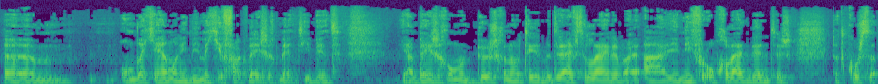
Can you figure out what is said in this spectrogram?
Ehm, omdat je helemaal niet meer met je vak bezig bent. Je bent ja, bezig om een beursgenoteerd bedrijf te leiden... waar A, je niet voor opgeleid bent. Dus dat kostte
